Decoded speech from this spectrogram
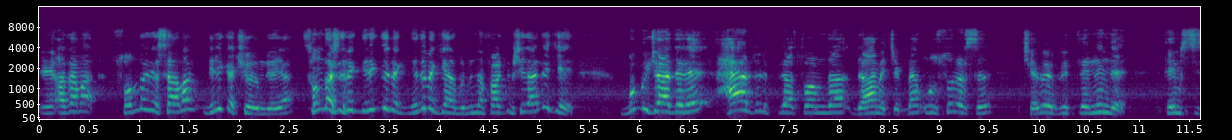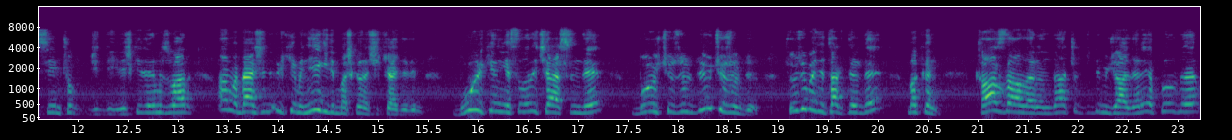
e, adama sondaj yasağı var, delik açıyorum diyor ya. Sondaj demek delik demek. Ne demek yani bu birbirinden farklı bir şeyler değil ki. Bu mücadele her türlü platformda devam edecek. Ben uluslararası çevre örgütlerinin de temsilcisiyim. Çok ciddi ilişkilerimiz var. Ama ben şimdi ülkeme niye gidip başkalarına şikayet edeyim? Bu ülkenin yasaları içerisinde bu iş çözüldü, çözüldü. Çözülmediği takdirde bakın Kaz Dağları'nda çok ciddi mücadele yapıldı.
